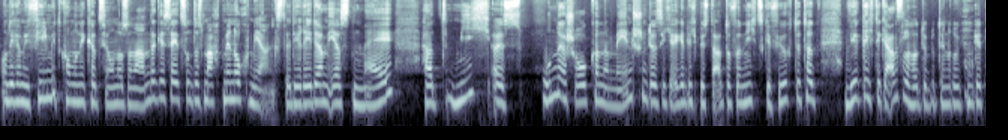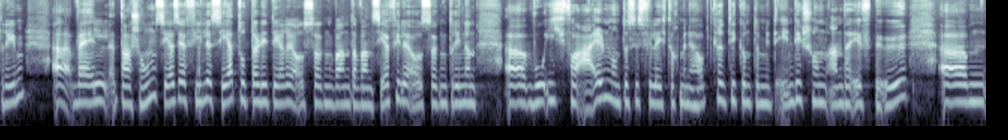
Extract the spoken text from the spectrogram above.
Und ich habe mich viel mit Kommunikation auseinandergesetzt und das macht mir noch mehr Angst, weil die Rede am 1. Mai hat mich als unerschrockener Menschen, der sich eigentlich bis dato vor nichts gefürchtet hat, wirklich die Ganselhaut über den Rücken getrieben, äh, weil da schon sehr, sehr viele sehr totalitäre Aussagen waren. Da waren sehr viele Aussagen drinnen, äh, wo ich vor allem, und das ist vielleicht auch meine Hauptkritik, und damit ende ich schon an der FPÖ, ähm,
